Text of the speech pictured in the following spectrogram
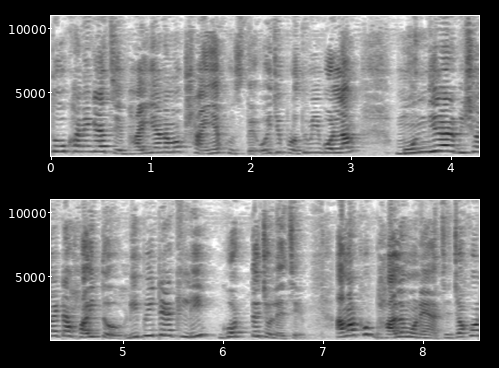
তো ওখানে গেছে ভাইয়া নামক সাইয়া খুঁজতে। ওই যে প্রথমেই বললাম, মন্দিরার বিষয়টা হয়তো রিপিটেডলি ঘটতে চলেছে। আমার খুব ভালো মনে আছে, যখন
